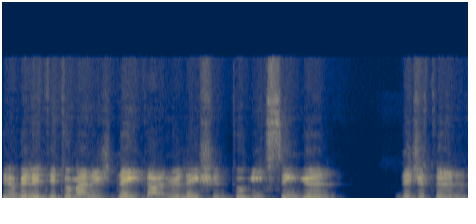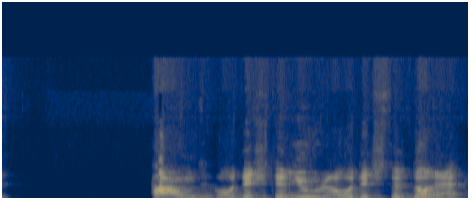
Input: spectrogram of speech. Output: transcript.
the ability to manage data in relation to each single digital pound or digital euro or digital dollar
